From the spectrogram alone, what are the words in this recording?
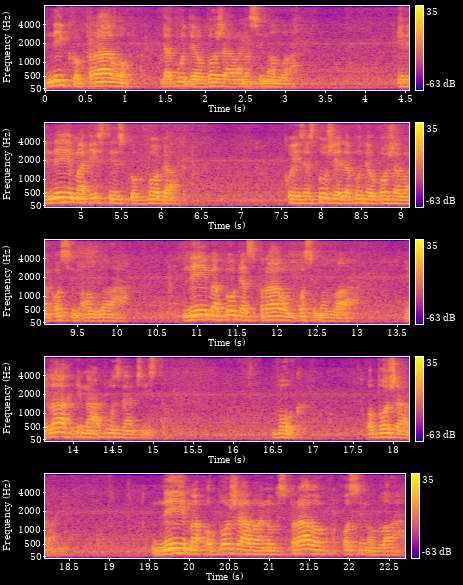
niko pravo da bude obožavan osim Allah. Ili nema istinskog Boga koji zaslužuje da bude obožavan osim Allaha. Nema Boga s pravom osim Allaha. Ilah ima abu znači isto. Bog obožavani. Nema obožavanog s pravom osim Allaha.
